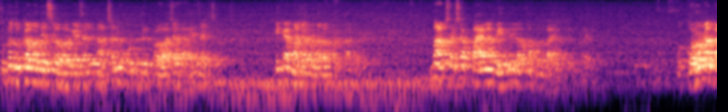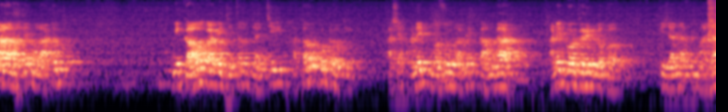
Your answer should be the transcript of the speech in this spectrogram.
सुखदुःखामध्ये सहभागी झाले आणि अचानक कुठेतरी प्रवाहाच्या बाहेर जायचं. हे काय माझ्या मनाला पडणार मग अक्षरशः पायाला बेंदी लावून आपण बाहेर पाहिजे मग कोरोना काळामध्ये मला आठवतं. मी गावोगावी जिथं ज्यांची हातावर पोटं होती असे अनेक मजूर अनेक कामगार अनेक गोरगरीब लोक की ज्यांना मी माझ्या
